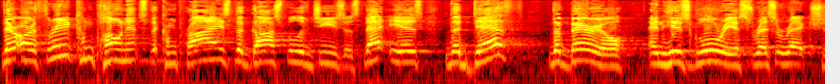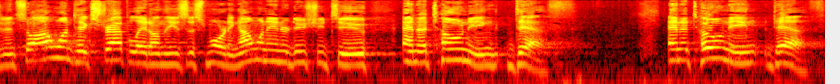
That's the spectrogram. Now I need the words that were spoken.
there are three components that comprise the gospel of Jesus. That is the death, the burial, and his glorious resurrection. And so I want to extrapolate on these this morning. I want to introduce you to an atoning death. An atoning death.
